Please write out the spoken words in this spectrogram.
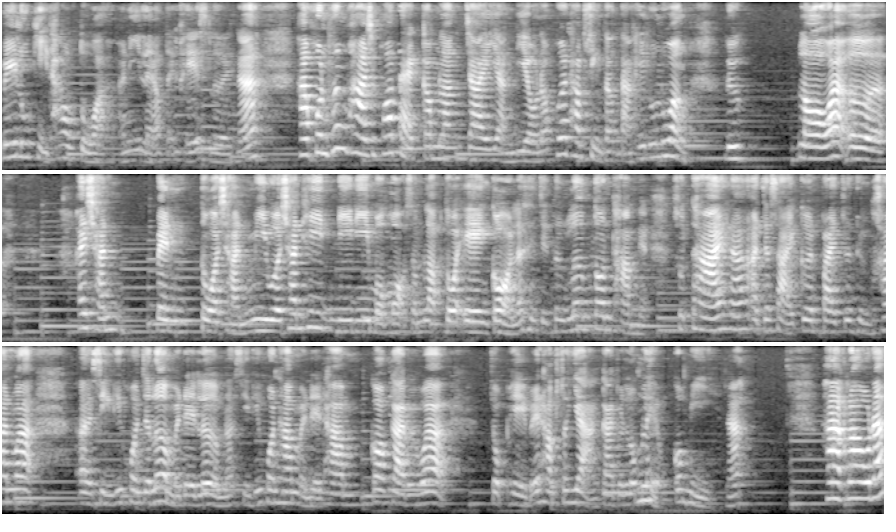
ไม่รู้กี่เท่าตัว อันนี้แล้วแต่เคสเลยนะ หากคุณพึ่งพาเฉพาะแต่กำลังใจอย่างเดียวนะเพื่อทำสิ่งต่างๆ ให้รุ่ล่วง หรือรอว่าเออให้ฉันเป็นตัวฉันมีเวอร์ชั่นที่ดีๆ เหมาะๆสำหรับตัวเองก่อนแล้วถึงจะถึงเริ่มต้นทำเนี่ย สุดท้ายนะอาจจะสายเกินไปจนถึงขั้นว่า สิ่งที่ควรจะเริ่มไม่ได้เริ่มนะสิ่งที่ควรทำไม่ได้ทำก็กลายเป็นว่าจบเพลไม่ได้ทำสักอย่างกลายเป็นล้มเหลวก็มีนะ หากเรานะ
